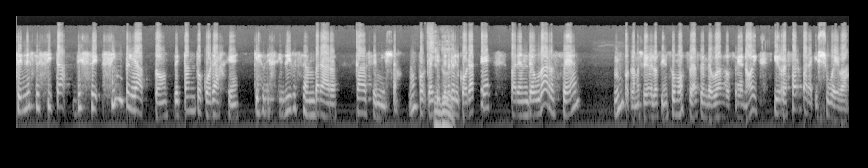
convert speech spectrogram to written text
se necesita de ese simple acto de tanto coraje, que es decidir sembrar cada semilla, ¿no? Porque hay que tener el coraje para endeudarse porque la mayoría de los insumos se hacen endeudándose, ¿no? Y, rezar para que llueva.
